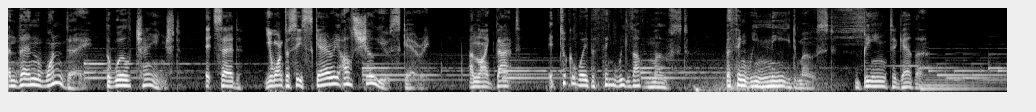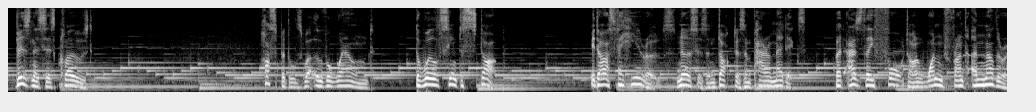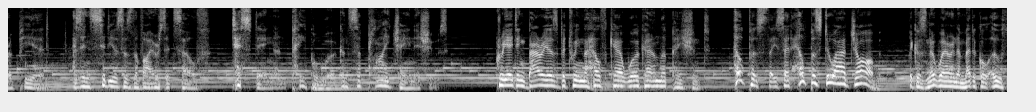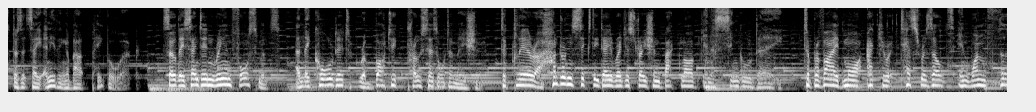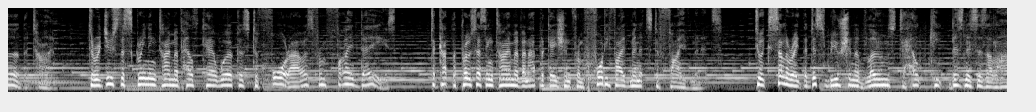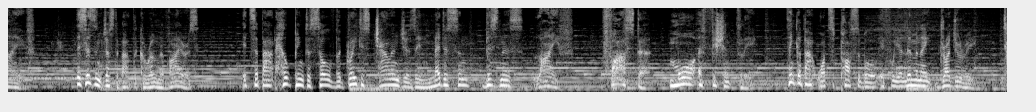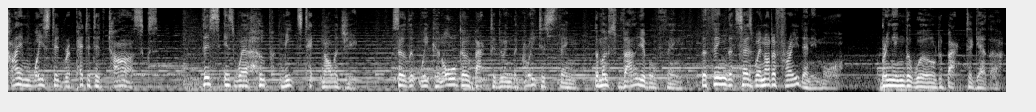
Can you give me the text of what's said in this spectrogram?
And then one day, the world changed. It said, You want to see scary? I'll show you scary. And like that, it took away the thing we love most, the thing we need most being together. Businesses closed. Hospitals were overwhelmed. The world seemed to stop. It asked for heroes, nurses and doctors and paramedics. But as they fought on one front, another appeared, as insidious as the virus itself. Testing and paperwork and supply chain issues, creating barriers between the healthcare worker and the patient. Help us, they said, help us do our job. Because nowhere in a medical oath does it say anything about paperwork. So they sent in reinforcements, and they called it robotic process automation to clear a 160-day registration backlog in a single day, to provide more accurate test results in one-third the time, to reduce the screening time of healthcare workers to four hours from five days, to cut the processing time of an application from 45 minutes to five minutes, to accelerate the distribution of loans to help keep businesses alive. This isn't just about the coronavirus. It's about helping to solve the greatest challenges in medicine, business, life. Faster, more efficiently. Think about what's possible if we eliminate drudgery, time-wasted repetitive tasks. This is where hope meets technology, so that we can all go back to doing the greatest thing, the most valuable thing, the thing that says we're not afraid anymore, bringing the world back together.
